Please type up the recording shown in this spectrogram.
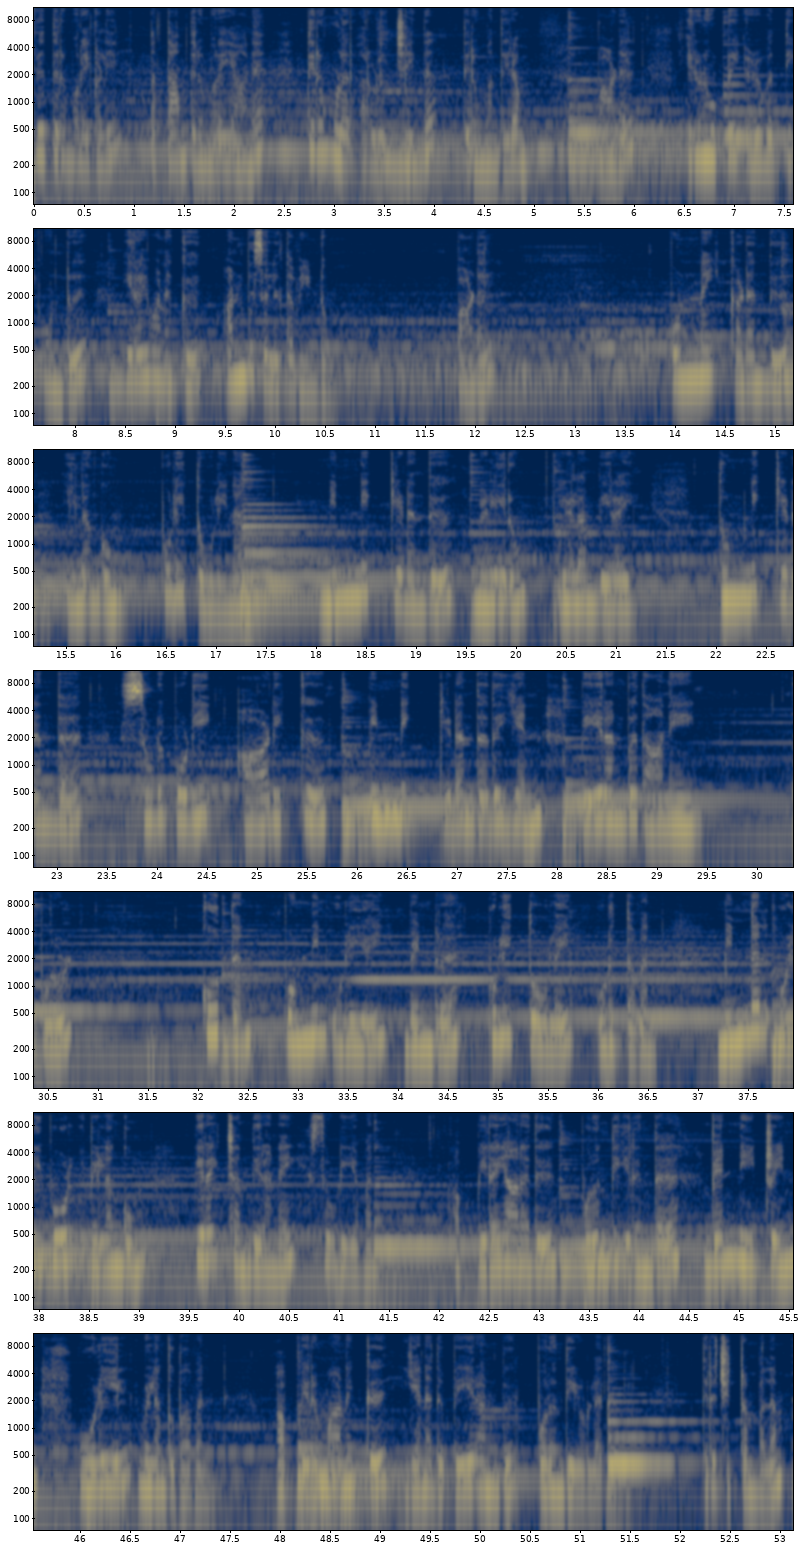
இரு திருமுறைகளில் பத்தாம் திருமுறையான திருமுலர் அருளி செய்த திருமந்திரம். பாடல் இருநூற்றி எழுபத்தி ஒன்று இறைவனுக்கு அன்பு செலுத்த வேண்டும். பாடல் பொன்னை கடந்து இளங்கும் புலித்தோளினன் மின்னிக் கிடந்து மெளிரும் இளம்பிறை துன்னிக் கிடந்த சுடுபொடி ஆடிக்கு பின்னிக் கிடந்தது என் பேரன்பு தானே. கூத்தன் பொன்னின் ஒளியை வென்ற புலித்தோலை உடுத்தவன். மின்னல் ஒளி போல் விளங்கும் பிறைச்சந்திரனை சூடியவன். அப்பிறையானது பொருந்தியிருந்த வெண்ணீற்றின் ஒளியில் விளங்குபவன். அப்பெருமானுக்கு எனது பேரன்பு பொருந்தியுள்ளது. திருச்சிற்றம்பலம்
